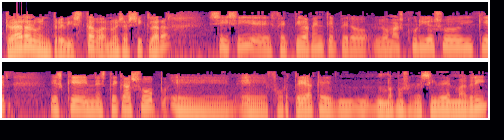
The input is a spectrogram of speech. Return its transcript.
Clara lo entrevistaba, ¿no es así, Clara? Sí, sí, efectivamente, pero lo más curioso, Iker, es que en este caso eh, eh, Fortea, que vamos reside en Madrid,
